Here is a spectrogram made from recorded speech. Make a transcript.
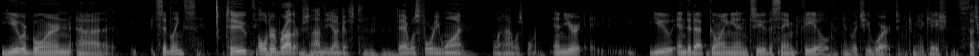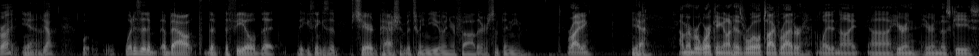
you were born uh, siblings? Two older yeah. brothers. Mhm. I'm the youngest. Mm-hmm. Dad was 41 when I was born. And you're, you ended up going into the same field in which he worked in communications. That's right. Yeah. Yeah. What is it about the, the field that, that you think is a shared passion between you and your father? Something you, Writing. yeah. I remember working on his Royal typewriter late at night, uh, hearing hearing those keys,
